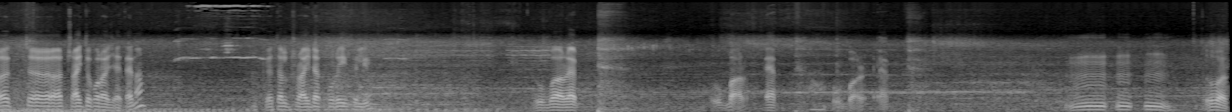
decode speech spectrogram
but try তো করা যায়, তাই না? ওকে তাহলে ট্রাইটা করেই ফেলি। Uber app Uber app Uber app Uber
